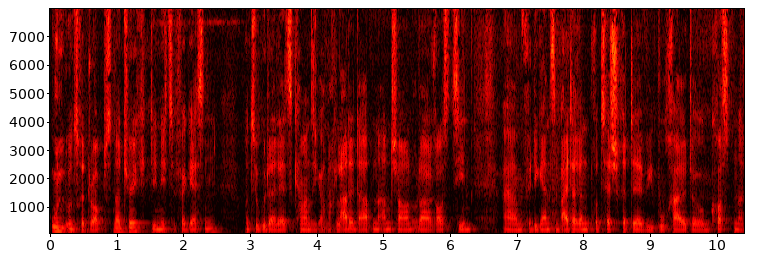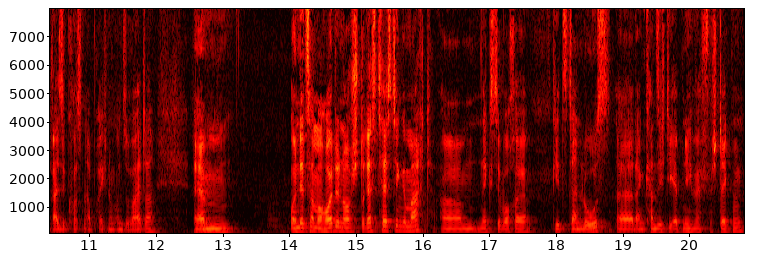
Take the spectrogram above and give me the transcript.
und unsere Drops natürlich, die nicht zu vergessen. Und zu guter Letzt kann man sich auch noch Ladedaten anschauen oder rausziehen ähm, für die ganzen weiteren Prozessschritte wie Buchhaltung, Kosten, Reisekostenabrechnung und so weiter. Ähm, und jetzt haben wir heute noch Stresstesting gemacht. Ähm, nächste Woche geht es dann los. Äh, dann kann sich die App nicht mehr verstecken.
